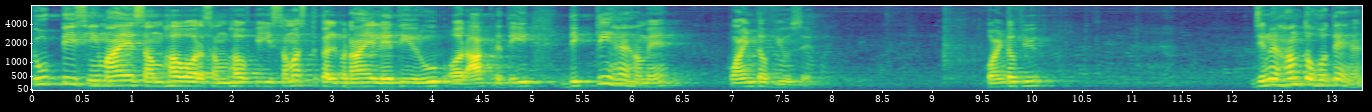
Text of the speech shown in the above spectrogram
टूटती सीमाएँ संभव और संभव की समस्त कल्पनाएँ लेती रूप और आकृति दिखती हैं हमें पॉइंट ऑफ़ व्यू से। पॉइंट ऑफ़ व्यू जिनमें हम तो होते हैं,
